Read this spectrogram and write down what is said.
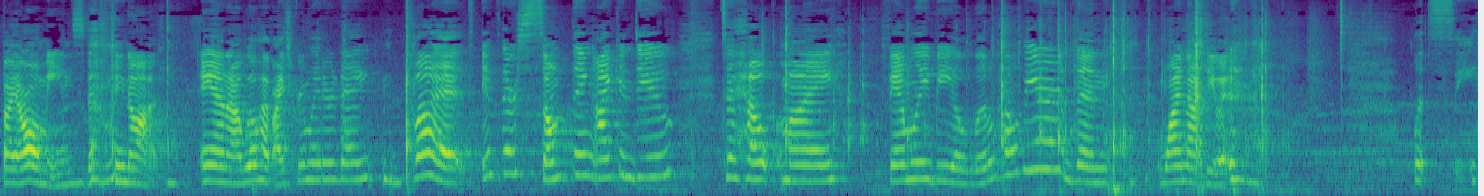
By all means, definitely not. And I will have ice cream later today. But if there's something I can do to help my family be a little healthier, then why not do it? Let's see.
